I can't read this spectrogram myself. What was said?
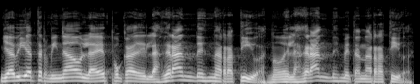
ya había terminado la época de las grandes narrativas, ¿no? De las grandes metanarrativas.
